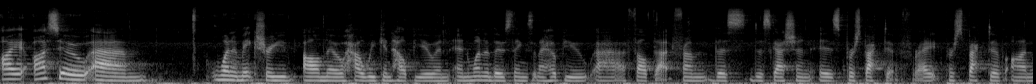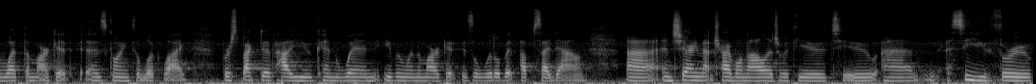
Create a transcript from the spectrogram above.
I also um, want to make sure you all know how we can help you. And, and one of those things, and I hope you uh, felt that from this discussion, is perspective, right? Perspective on what the market is going to look like, perspective how you can win even when the market is a little bit upside down, uh, and sharing that tribal knowledge with you to um, see you through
